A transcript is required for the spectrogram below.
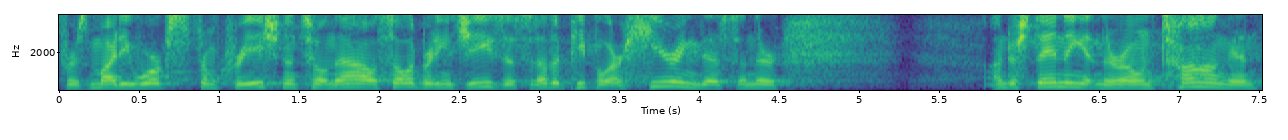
for his mighty works from creation until now, celebrating Jesus, and other people are hearing this and they're understanding it in their own tongue and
